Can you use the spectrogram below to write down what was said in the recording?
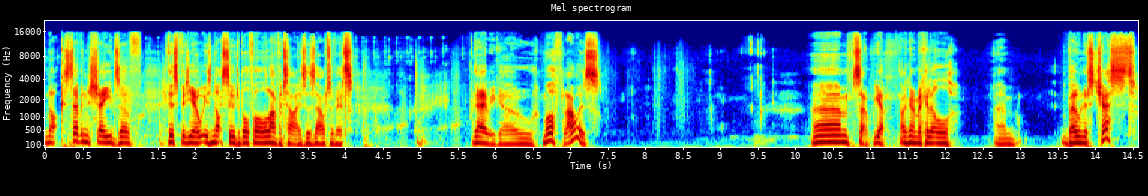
Knock seven shades of this video is not suitable for all advertisers out of it. There we go. More flowers. Um, so, yeah, I'm going to make a little um, bonus chest.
